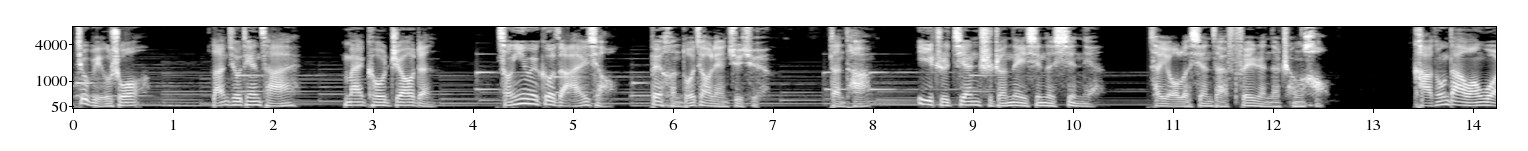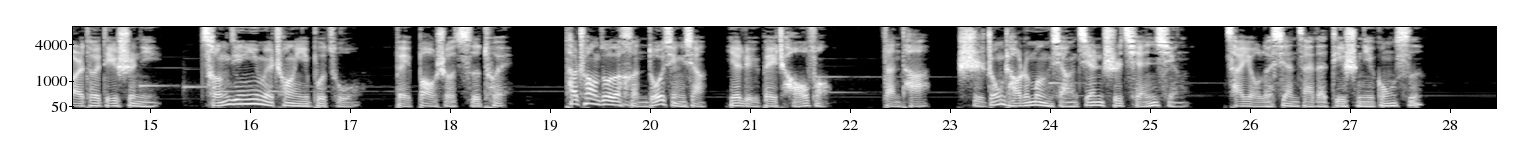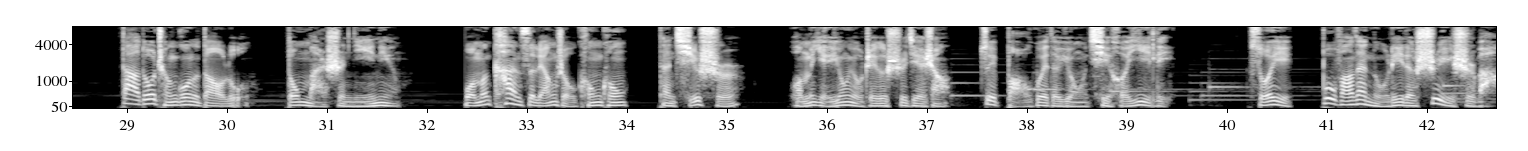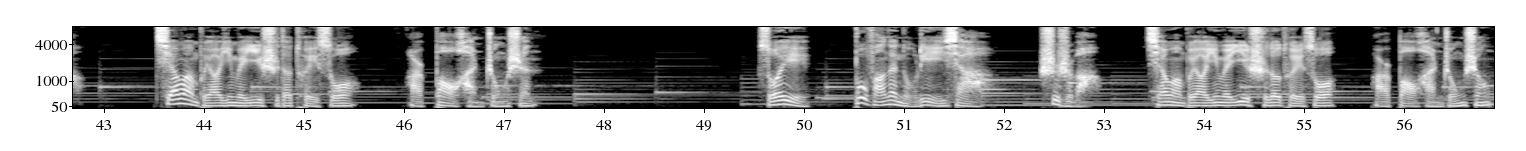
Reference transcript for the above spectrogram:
就比如说，篮球天才 Michael Jordan，曾因为个子矮小被很多教练拒绝，但他一直坚持着内心的信念，才有了现在飞人的称号。卡通大王沃尔特·迪士尼曾经因为创意不足。被报社辞退，他创作的很多形象也屡被嘲讽，但他始终朝着梦想坚持前行，才有了现在的迪士尼公司。大多成功的道路都满是泥泞，我们看似两手空空，但其实，我们也拥有这个世界上最宝贵的勇气和毅力。所以，不妨再努力的试一试吧，千万不要因为一时的退缩。而抱憾终身，所以，不妨再努力一下，试试吧。千万不要因为一时的退缩而抱憾终生。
